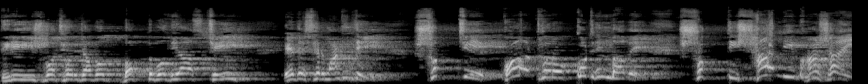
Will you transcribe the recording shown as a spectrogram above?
তিরিশ বছর যাবৎ বক্তব্য দিয়ে আসছি, এদেশের মাটিতে সবচেয়ে কঠোর কঠিন ভাবে শক্তিশালী ভাষায়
